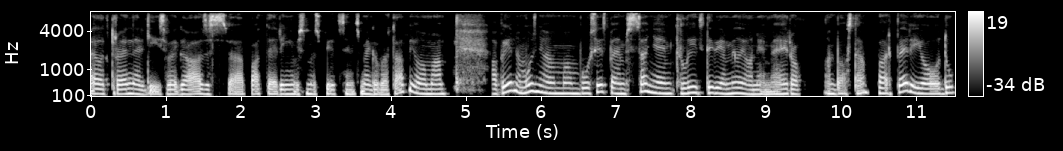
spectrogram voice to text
elektroenerģijas vai gāzes patēriņu vismaz 500 megawatu apjomā. Vienam uzņēmumam būs iespējams saņemt līdz 2 miljoniem eiro atbalstā par periodu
